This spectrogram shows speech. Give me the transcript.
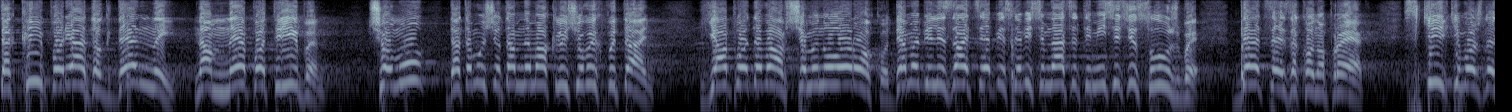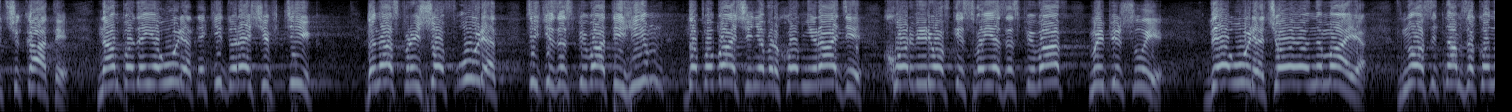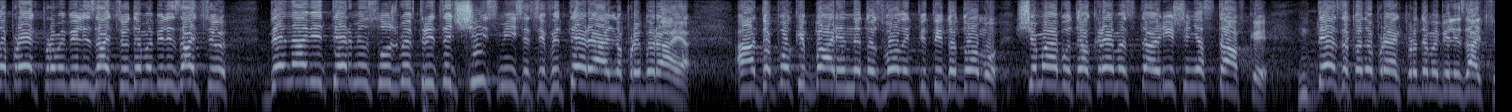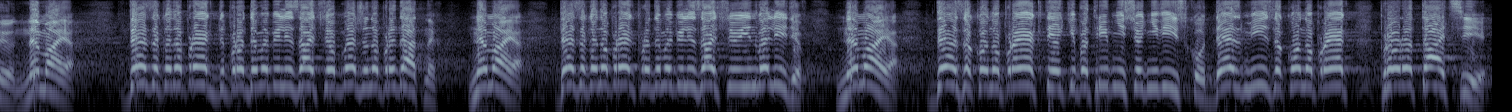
Такий порядок денний нам не потрібен. Чому? Да тому що там нема ключових питань. Я подавав ще минулого року демобілізація після 18 місяців служби. Де цей законопроект? Скільки можна чекати? Нам подає уряд, який, до речі, втік. До нас прийшов уряд тільки заспівати гімн. До побачення в Верховній Раді. Хор вірьовки своє заспівав. Ми пішли. Де уряд? Чого його немає? Вносить нам законопроект про мобілізацію, демобілізацію, де навіть термін служби в 36 місяців, і те реально прибирає. А допоки барін не дозволить піти додому, ще має бути окреме рішення ставки. Де законопроект про демобілізацію? Немає. Де законопроект про демобілізацію обмежено придатних? Немає. Де законопроект про демобілізацію інвалідів? Немає. Де законопроекти, які потрібні сьогодні війську? Де мій законопроект про ротації?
